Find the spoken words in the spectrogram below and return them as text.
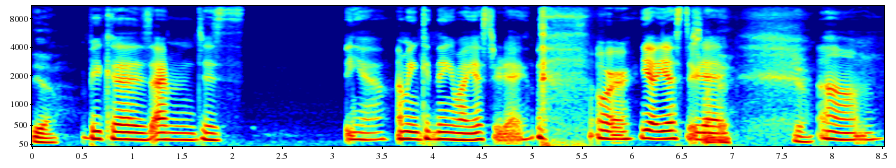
Yeah. Because I'm just, yeah. I mean, can think about yesterday, or yeah, yesterday. Sunday. Yeah. Um,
